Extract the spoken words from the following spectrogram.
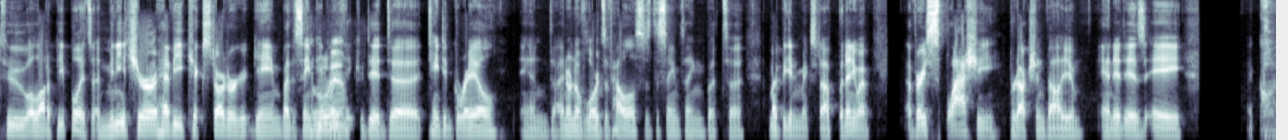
to a lot of people. It's a miniature heavy Kickstarter game by the same Oh, people I think who did uh, Tainted Grail. And I don't know if Lords of Hellas is the same thing, but uh, might be getting mixed up. But anyway, a very splashy production value. And it is a, a co-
